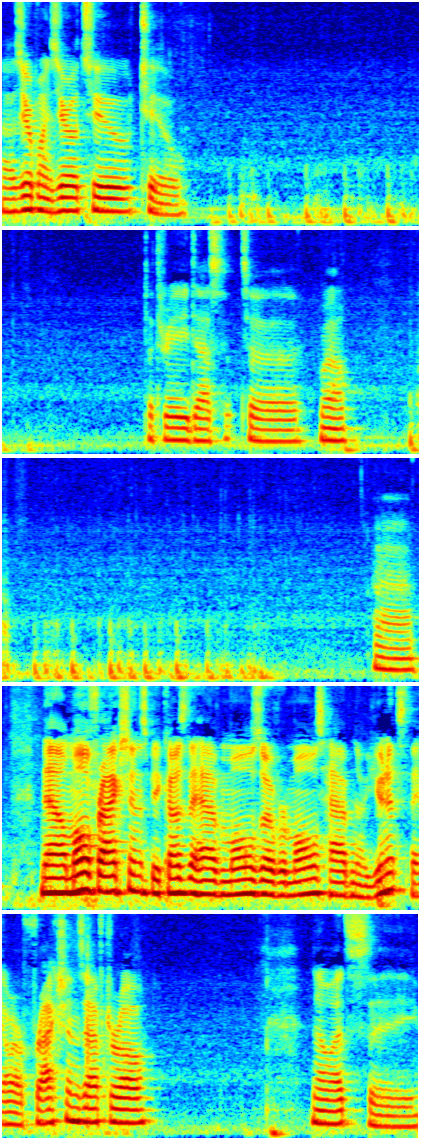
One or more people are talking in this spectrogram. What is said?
uh, 0.022 to 3 dec to, well, uh, now, mole fractions, because they have moles over moles, have no units. They are fractions after all. Now let's see.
